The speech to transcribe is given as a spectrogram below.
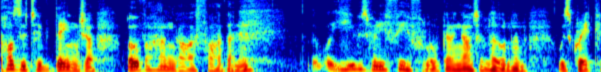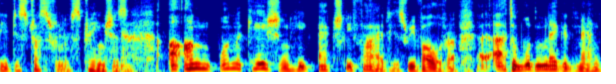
positive danger overhung our father. Mm-hmm. He was very fearful of going out alone and was greatly distrustful of strangers. O- On one occasion, he actually fired his revolver at a wooden legged man,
